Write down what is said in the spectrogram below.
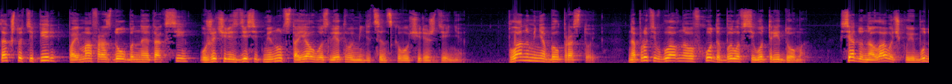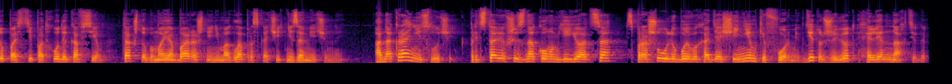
Так что теперь, поймав раздолбанное такси, уже через 10 минут стоял возле этого медицинского учреждения. План у меня был простой. Напротив главного входа было всего три дома. Сяду на лавочку и буду пасти подходы ко всем, так, чтобы моя барышня не могла проскочить незамеченной. А на крайний случай, представившись знакомым ее отца, спрошу у любой выходящей немки в форме, где тут живет Хелен Нахтигаль.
